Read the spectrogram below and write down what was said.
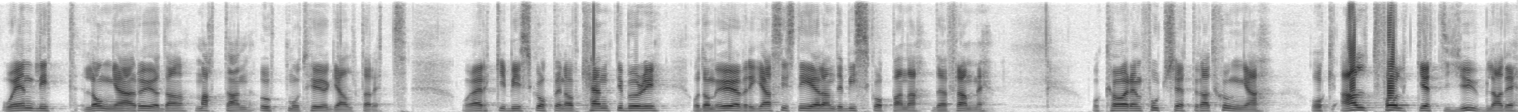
oändligt långa röda mattan upp mot högaltaret. Och ärkebiskopen av Canterbury och de övriga assisterande biskoparna där framme. Och kören fortsätter att sjunga och allt folket jublade.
